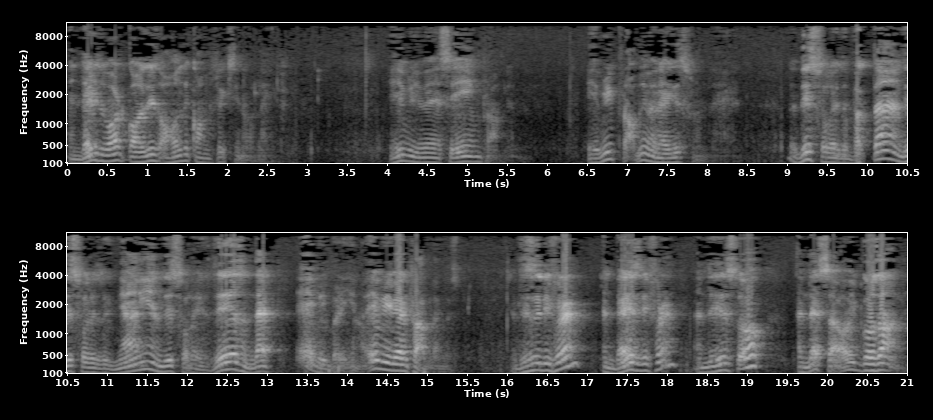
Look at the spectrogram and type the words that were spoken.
And that is what causes all the conflicts in our life. Everywhere, same problem. Every problem arises from that. This fellow is a bhakta, and this fellow is a jnani, and this fellow is this and that. Everybody, you know, everywhere problems. This is different, and that is different, and this is so, and that's how it goes on.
